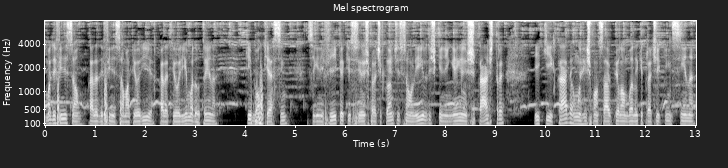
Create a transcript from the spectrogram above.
uma definição, cada definição, uma teoria, cada teoria, uma doutrina. Que bom que é assim. Significa que seus praticantes são livres, que ninguém os castra e que cada um é responsável pela umbanda que pratica e ensina.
